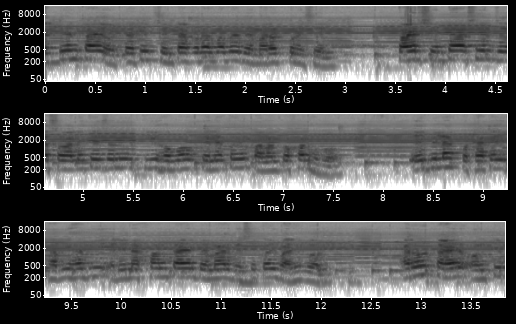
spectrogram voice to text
একদিন তাই অত্যাধিক চিন্তা কৰাৰ বাবে বেমাৰত পৰিছিল। তাইৰ চিন্তা আছিল যে ছোৱালীকেইজনীৰ কি হ'ব কেনেকৈ পালন পোষণ হ'ব। এইবিলাক কথাকেই ভাবি ভাবি এদিনাখন তাইৰ বেমাৰ বেছিকৈ বাঢ়ি গ'ল আৰু তাইৰ অন্তিম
